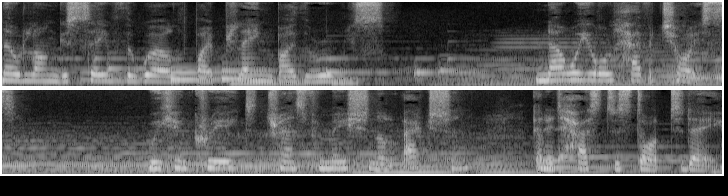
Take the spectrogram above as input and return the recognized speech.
no longer save the world by playing by the rules. Now we all have a choice. We can create transformational action, and it has to start today.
